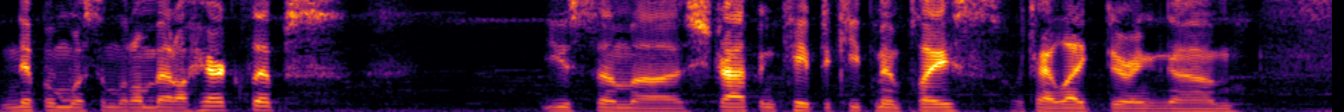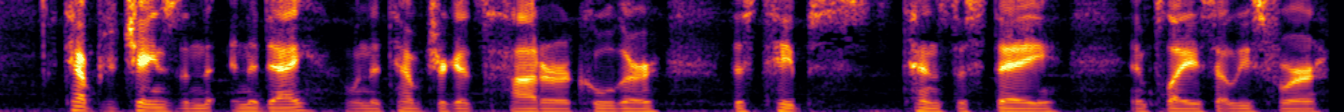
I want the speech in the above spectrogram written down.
Nip them with some little metal hair clips. Use some uh, strapping tape to keep them in place, which I like during um, temperature changes in the, in the, day. When the temperature gets hotter or cooler, this tape tends to stay in place, at least for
